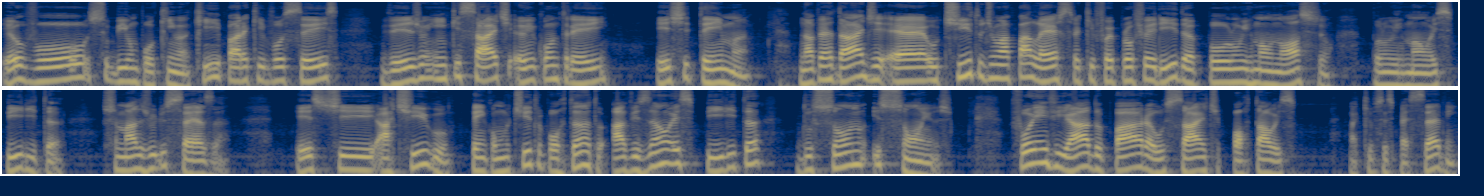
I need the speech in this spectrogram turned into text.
eu vou subir um pouquinho aqui para que vocês vejam em que site eu encontrei este tema. Na verdade, é o título de uma palestra que foi proferida por um irmão nosso, por um irmão espírita, chamado Júlio César. Este artigo tem como título, portanto, A Visão Espírita do Sono e Sonhos. Foi enviado para o site Portal Aqui vocês percebem,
